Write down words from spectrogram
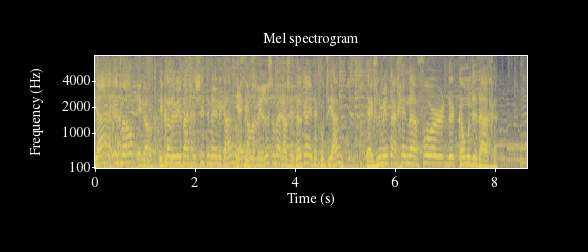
Ja, ik wel. Ik ook. Ik kan er weer bij gaan zitten, neem ik aan. Jij kan er weer rustig bij gaan zitten. Oké, daar komt hij aan. De evenementenagenda voor de komende dagen.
